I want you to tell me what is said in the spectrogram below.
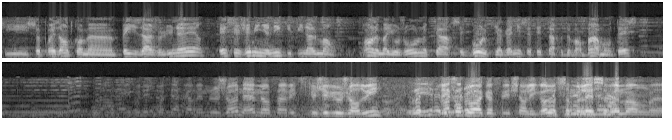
qui se présente comme un paysage lunaire et c'est Gemignani qui finalement prend le maillot jaune car c'est Gaulle qui a gagné cette étape devant Bahamontes le jaune, hein, mais enfin avec ce que j'ai vu aujourd'hui, l'exploit qu'a fait Charlie Gaulle, ça me laisse vraiment euh,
